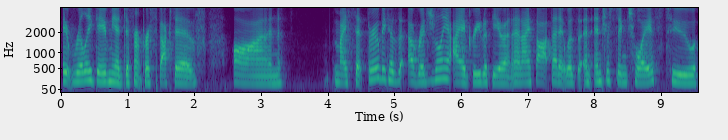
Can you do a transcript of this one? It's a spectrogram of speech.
it really gave me a different perspective on my sit through because originally I agreed with you and, and I thought that it was an interesting choice to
